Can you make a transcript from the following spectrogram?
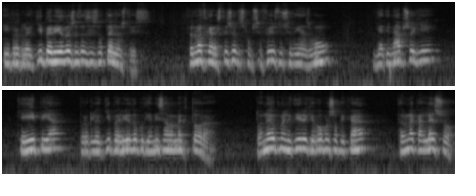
Η προεκλογική περίοδος έφτασε στο τέλος της. Θέλω να ευχαριστήσω τους υποψηφίους του συνδυασμού για την άψογη και ήπια προεκλογική περίοδο που διανύσαμε μέχρι τώρα. Το νέο επιμελητήριο και εγώ προσωπικά θέλω να καλέσω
